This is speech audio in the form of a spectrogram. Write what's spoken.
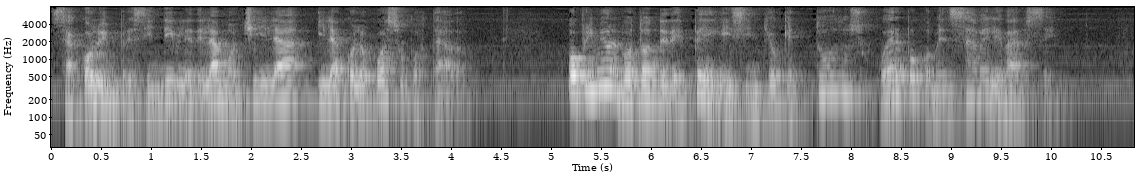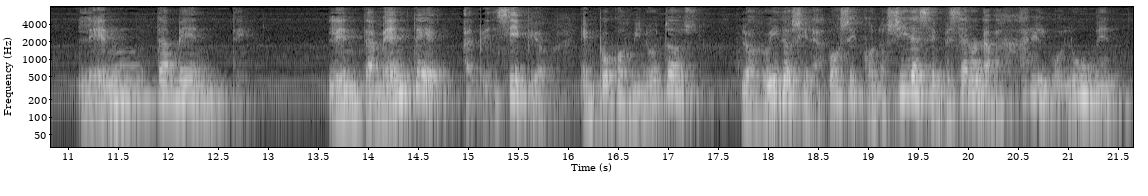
sacó lo imprescindible de la mochila y la colocó a su costado. Oprimió el botón de despegue y sintió que todo su cuerpo comenzaba a elevarse. Lentamente, lentamente al principio, en pocos minutos, los ruidos y las voces conocidas empezaron a bajar el volumen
